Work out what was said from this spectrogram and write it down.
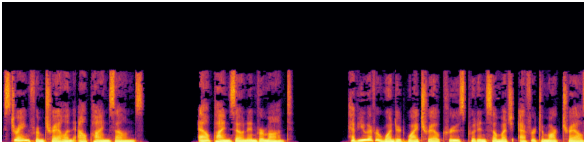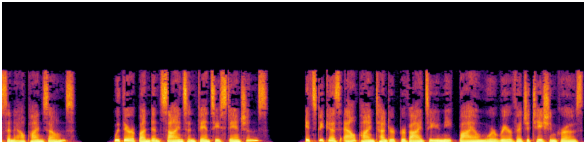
Straying from trail and alpine zones. Alpine zone in Vermont. Have you ever wondered why trail crews put in so much effort to mark trails in alpine zones? With their abundant signs and fancy stanchions? It's because alpine tundra provides a unique biome where rare vegetation grows,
